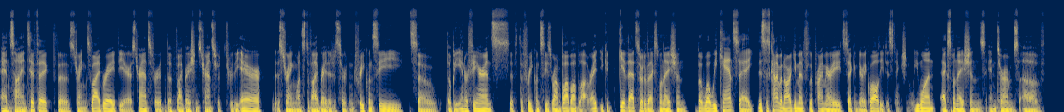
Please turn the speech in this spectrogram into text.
and scientific. The strings vibrate, the air is transferred, the vibrations transferred through the air the string wants to vibrate at a certain frequency. So there'll be interference if the frequency is wrong, blah, blah, blah, right? You could give that sort of explanation. But what we can say, this is kind of an argument for the primary secondary quality distinction. We want explanations in terms of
